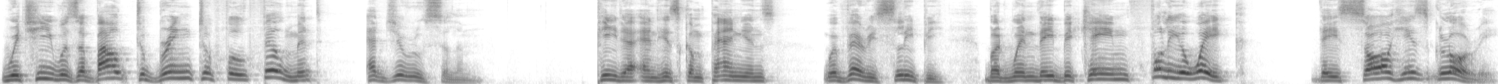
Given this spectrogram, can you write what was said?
which he was about to bring to fulfillment at Jerusalem. Peter and his companions were very sleepy, but when they became fully awake, they saw his glory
